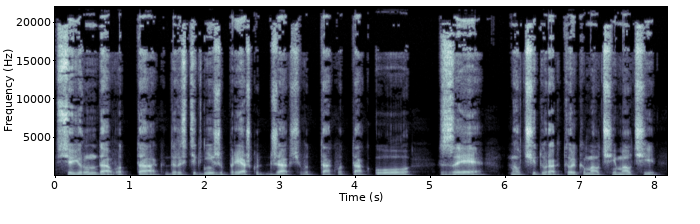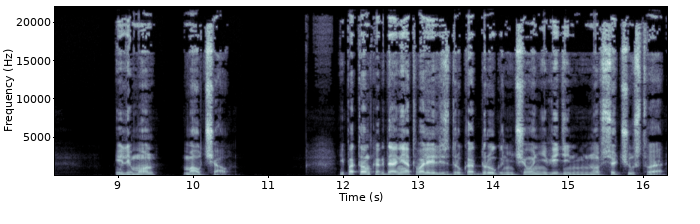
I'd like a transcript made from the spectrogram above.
Все ерунда, вот так. Да расстегни же пряжку, Джакчи, вот так, вот так. О, Зе, молчи, дурак, только молчи, молчи. И Лимон молчал. И потом, когда они отвалились друг от друга, ничего не видя, но все чувствуя,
